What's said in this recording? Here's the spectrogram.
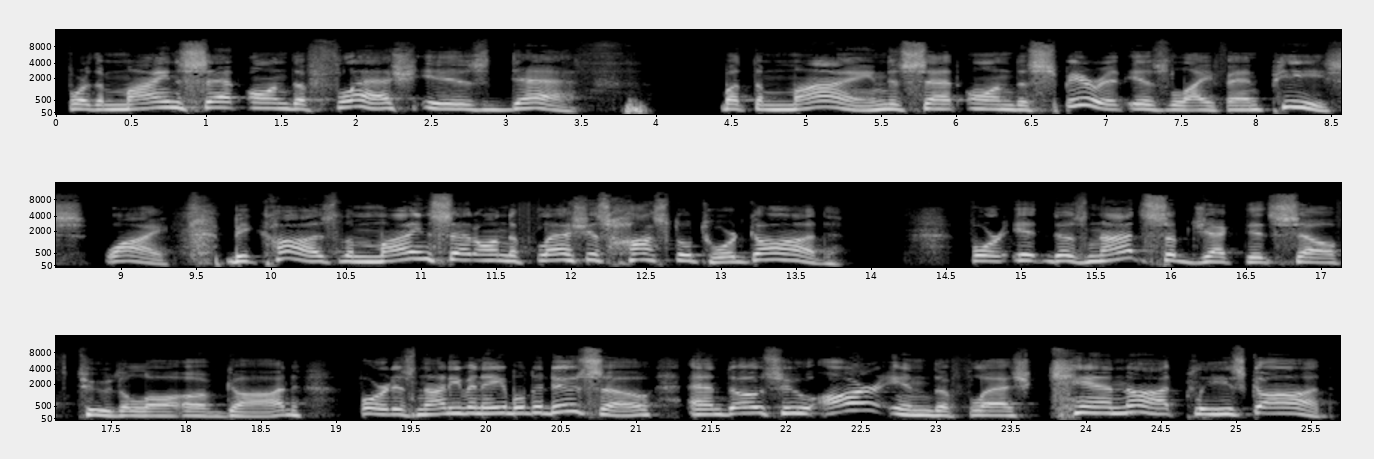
For the mindset on the flesh is death but the mind set on the spirit is life and peace. Why? Because the mind set on the flesh is hostile toward God. For it does not subject itself to the law of God, for it is not even able to do so, and those who are in the flesh cannot please God.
